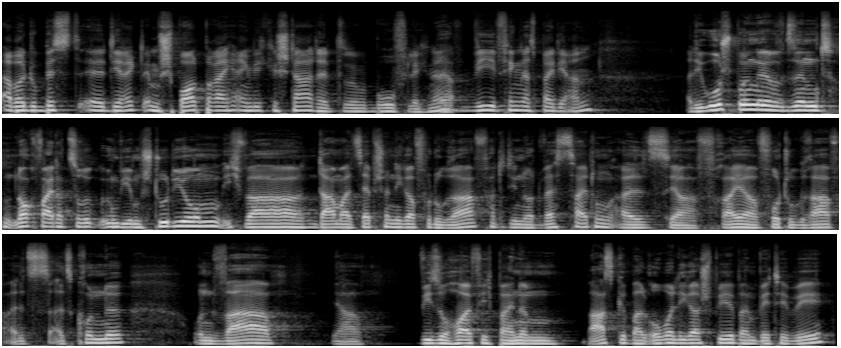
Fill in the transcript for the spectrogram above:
aber du bist äh, direkt im Sportbereich eigentlich gestartet, so beruflich. Ne? Ja. Wie fing das bei dir an? Die Ursprünge sind noch weiter zurück irgendwie im Studium. Ich war damals selbstständiger Fotograf, hatte die Nordwestzeitung als ja, freier Fotograf, als, als Kunde und war, ja, wie so häufig bei einem Basketball-Oberligaspiel beim BTB.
